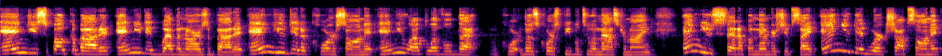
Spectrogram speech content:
and you spoke about it and you did webinars about it and you did a course on it and you up leveled that those course people to a mastermind and you set up a membership site and you did workshops on it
